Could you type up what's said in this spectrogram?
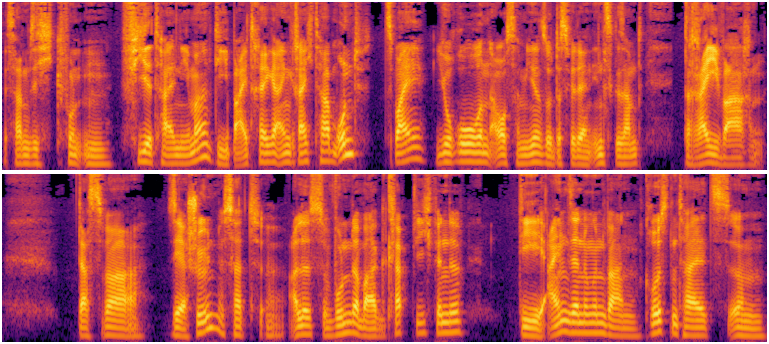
Es haben sich gefunden vier Teilnehmer, die Beiträge eingereicht haben und zwei Juroren außer mir, so dass wir dann insgesamt drei waren. Das war sehr schön. Es hat äh, alles wunderbar geklappt, wie ich finde. Die Einsendungen waren größtenteils, ähm,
